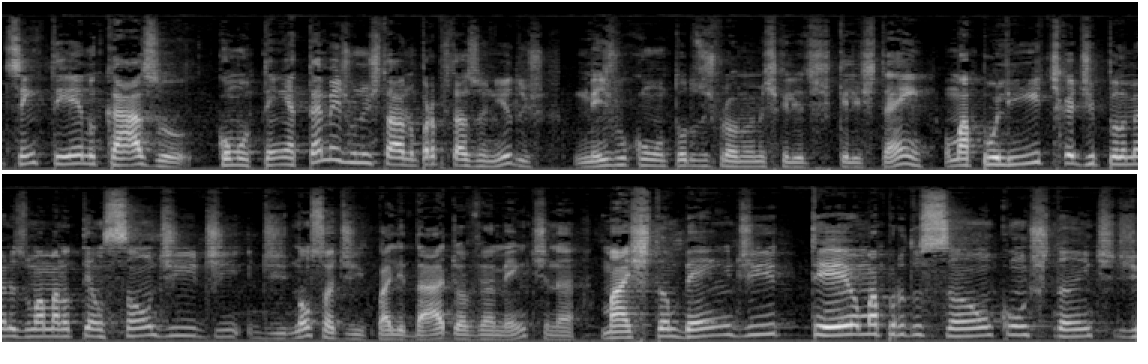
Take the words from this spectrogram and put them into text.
sem ter, no caso, como tem até mesmo no, estado, no próprio Estados Unidos, mesmo com todos os problemas que eles, que eles têm, uma política de pelo menos uma manutenção de, de, de não só de qualidade, obviamente, né? Mas também de ter uma produção constante de,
